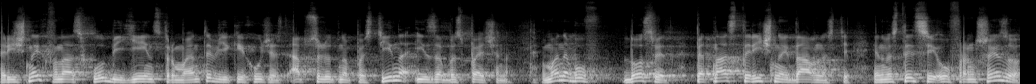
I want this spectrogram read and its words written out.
річних в нас в клубі є інструменти, в яких участь абсолютно постійна і забезпечена. В мене був досвід 15-річної давності інвестицій у франшизу,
